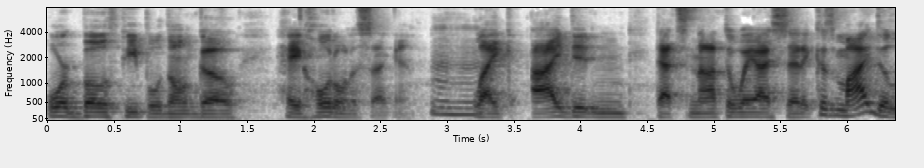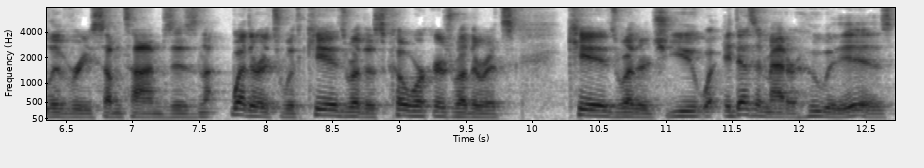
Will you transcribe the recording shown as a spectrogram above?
or both people don't go hey hold on a 2nd like i didn't that's not the way i said it because my delivery sometimes is not whether it's with kids whether it's coworkers whether it's kids whether it's you it doesn't matter who it is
